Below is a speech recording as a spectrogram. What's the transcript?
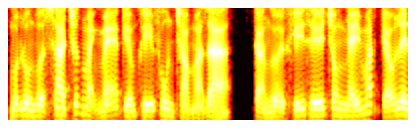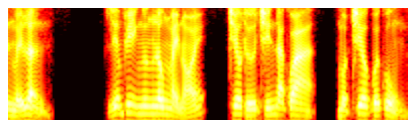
một luồng vượt xa trước mạnh mẽ kiếm khí phun trào mà ra, cả người khí thế trong nháy mắt kéo lên mấy lần. Diễm phi ngưng lông mày nói, chiêu thứ chín đã qua, một chiêu cuối cùng,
